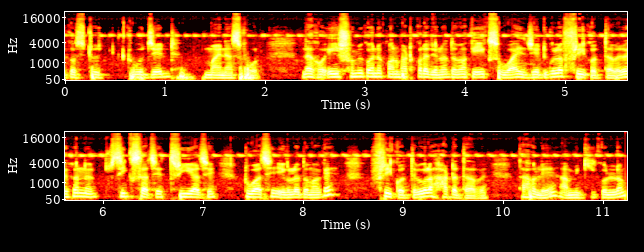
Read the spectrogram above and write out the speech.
equals to two z minus four দেখো, এই সমীকরণে কনভার্ট করার জন্য তোমাকে এক্স ওয়াই জেডগুলো ফ্রি করতে হবে। এখানে সিক্স আছে থ্রি আছে টু আছে, এগুলো তোমাকে ফ্রি করতে হবে, এগুলো হাঁটাতে হবে। তাহলে আমি কি করলাম?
